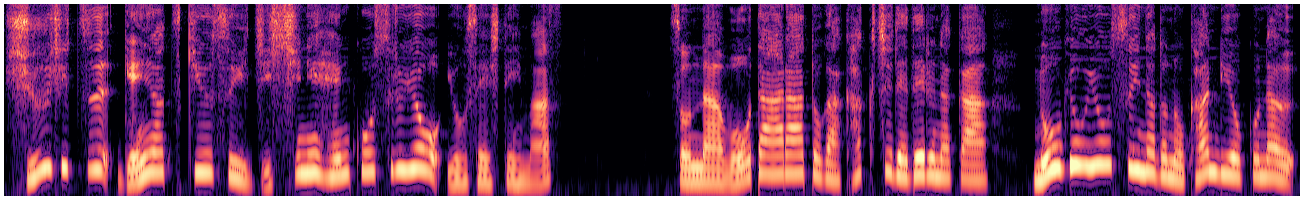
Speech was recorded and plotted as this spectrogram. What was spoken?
終日減圧給水実施に変更するよう要請しています。そんなウォーターアラートが各地で出る中、農業用水などの管理を行う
